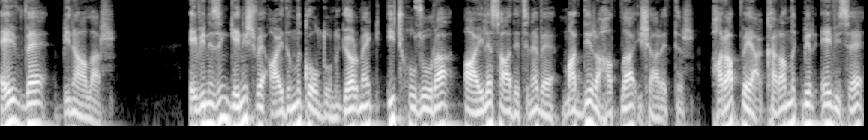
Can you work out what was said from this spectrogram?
Ev ve binalar Evinizin geniş ve aydınlık olduğunu görmek iç huzura, aile saadetine ve maddi rahatlığa işarettir. Harap veya karanlık bir ev ise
